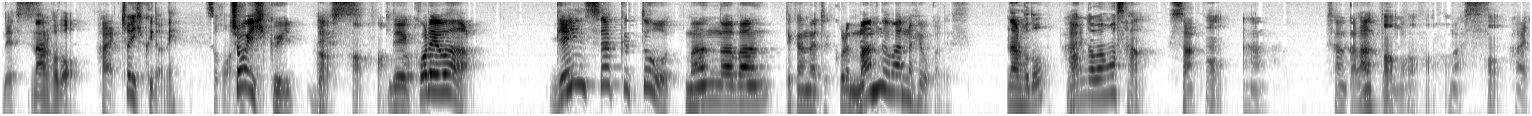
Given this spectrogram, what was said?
ですなるほど。はいちょい低いのね。そこはね。ちょい低いですははははでこれは原作と漫画版って考えるとこれ漫画版の評価ですなるほど。はい漫画版は3。3うん。あ3かなと思います。ははい、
